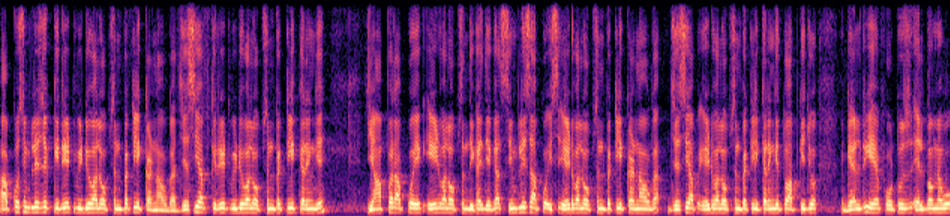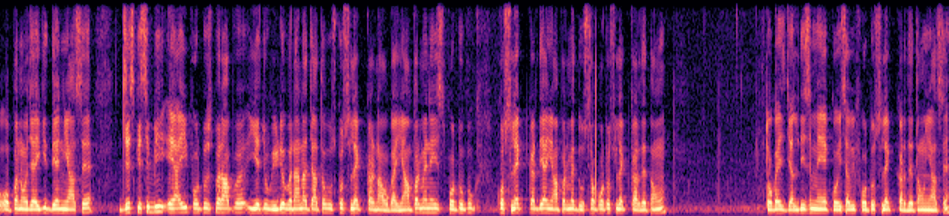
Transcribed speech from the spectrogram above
आपको सिंपली से क्रिएट वीडियो वाले ऑप्शन पर क्लिक करना होगा। जैसे आप क्रिएट वीडियो वाले ऑप्शन पर क्लिक करेंगे यहाँ पर आपको एक एड वाला ऑप्शन दिखाई देगा। सिंपली से आपको इस एड वाले ऑप्शन पर क्लिक करना होगा। जैसे आप एड वाले ऑप्शन पर क्लिक करेंगे तो आपकी जो गैलरी है फ़ोटोज़ एल्बम है, वो ओपन हो जाएगी। देन यहाँ से जिस किसी भी एआई फ़ोटोज़ पर आप ये जो वीडियो बनाना चाहते हो, उसको सेलेक्ट करना होगा। यहाँ पर मैंने इस फ़ोटो को सिलेक्ट कर दिया। यहाँ पर मैं दूसरा फ़ोटो सेलेक्ट कर देता हूँ। तो गई जल्दी से मैं कोई सा भी फ़ोटो सेलेक्ट कर देता हूँ यहाँ से।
